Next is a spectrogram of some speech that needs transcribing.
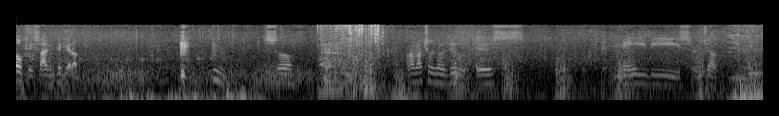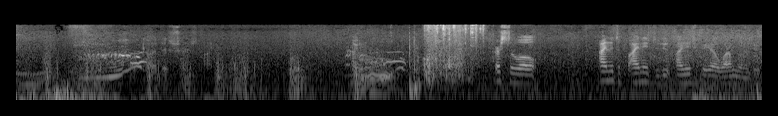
Okay, so I can pick it up. so, what I'm actually gonna do is maybe search up. First of all, I need to I need to do I need to figure out what I'm gonna.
